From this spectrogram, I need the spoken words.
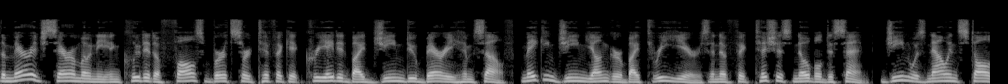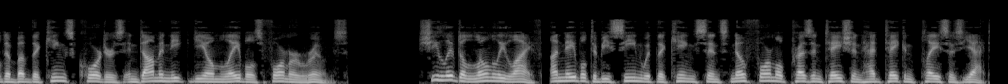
The marriage ceremony included a false birth certificate created by Jean du Barry himself, making Jean younger by three years and of fictitious noble descent. Jean was now installed above the king's quarters in Dominique Guillaume Lebel's former rooms. She lived a lonely life, unable to be seen with the king since no formal presentation had taken place as yet.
